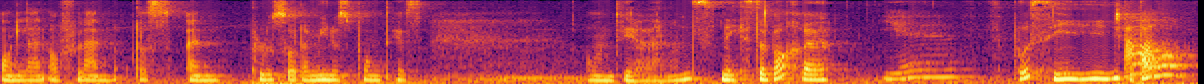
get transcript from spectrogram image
Online, offline, ob das ein Plus- oder Minuspunkt ist. Und wir hören uns nächste Woche. Yes. Bussi. Baba. Ciao.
